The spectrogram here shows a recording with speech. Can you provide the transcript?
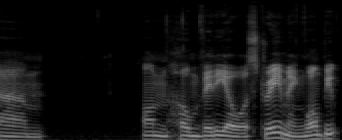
um, on home video or streaming, won't be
